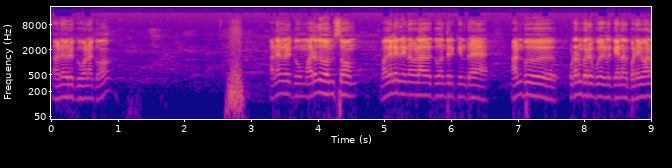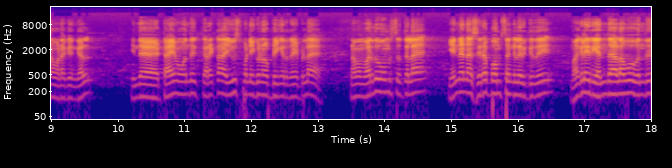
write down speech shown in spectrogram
அனைவருக்கும் வணக்கம். அனைவருக்கும் மருது வம்சம் மகளிர் இன விழாவுக்கு வந்திருக்கின்ற அன்பு உடன்பிறப்புகளுக்கு எனது பணிவான வணக்கங்கள். இந்த டைம் வந்து கரெக்டாக யூஸ் பண்ணிக்கணும் அப்படிங்கிற டைப்பில் நம்ம மருது வம்சத்தில் என்னென்ன சிறப்பு அம்சங்கள் இருக்குது மகளிர் எந்த அளவு வந்து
